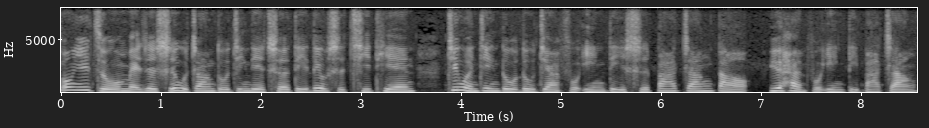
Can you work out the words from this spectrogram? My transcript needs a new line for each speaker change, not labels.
丰一族每日十五章读经列车第六十七天经文进度：路加福音第十八章到约翰福音第八章。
